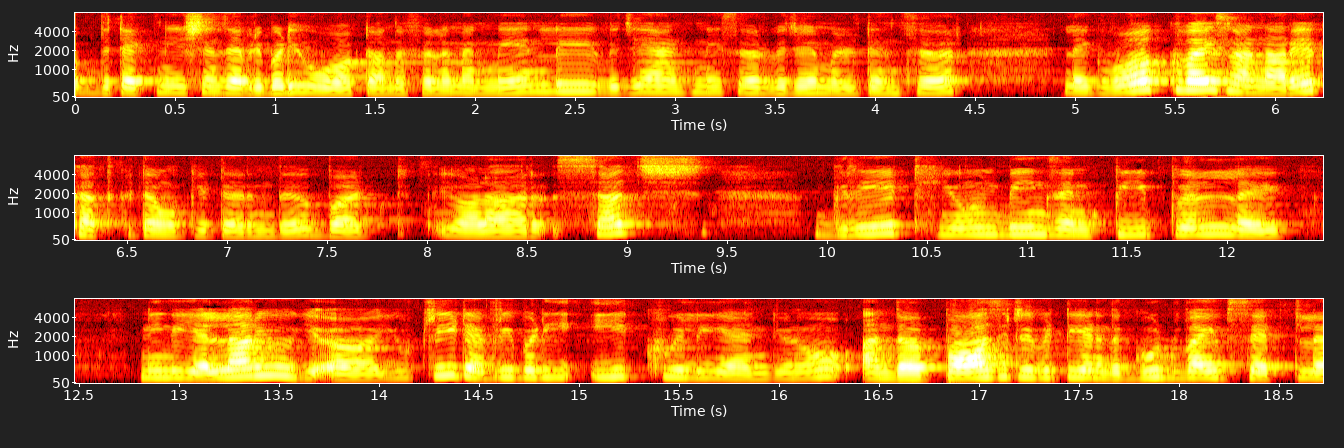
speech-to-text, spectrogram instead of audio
of the technicians everybody who work on the film and mainly Vijay Antony sir Vijay Milton sir like work wise நான் நிறைய கற்றுக்கிட்டேன் உங்ககிட்ட இருந்து but you all are such great human beings and people like நீங்கள் எல்லாரையும் you treat everybody equally and you know அந்த பாசிட்டிவிட்டி அண்ட் அந்த குட் வைப் செட்டில்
